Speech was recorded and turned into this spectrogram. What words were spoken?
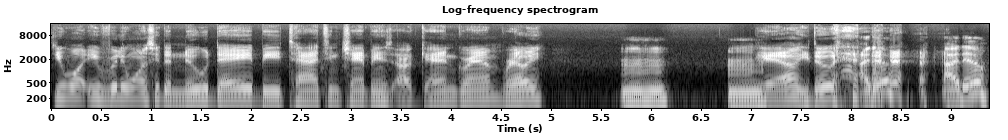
you want you really want to see the New Day be tag team champions again, Graham? Really? Mm-hmm. Yeah, you do. I do. I do.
